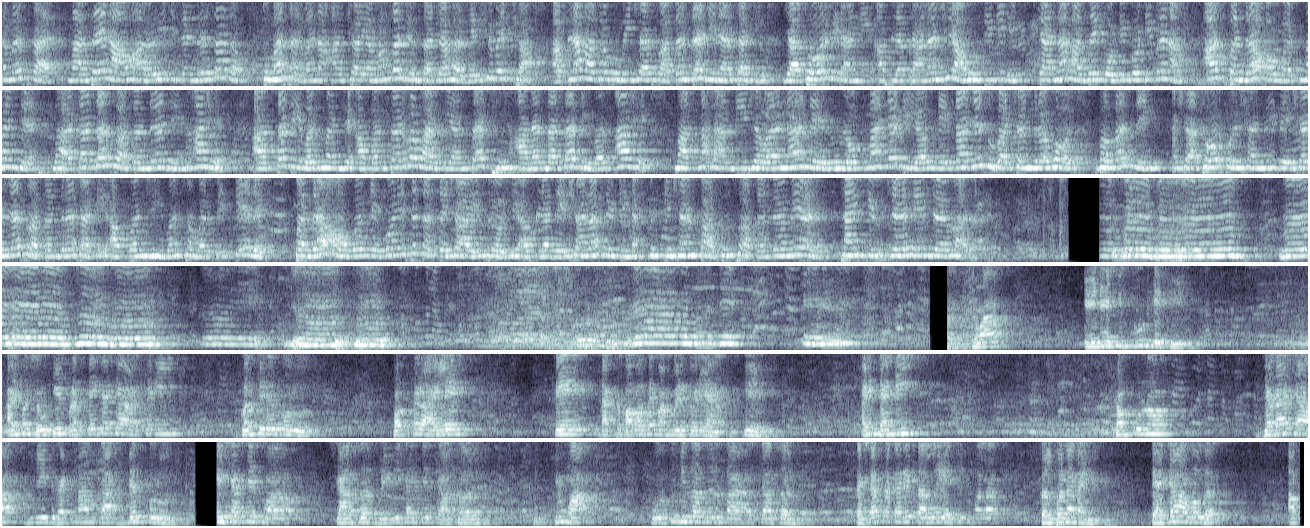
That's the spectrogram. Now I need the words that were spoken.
नमस्कार माझे नाव आरोही जितेंद्र जाधव. तुम्हा सर्वांना आजच्या या मंगल दिवसाच्या हार्दिक शुभेच्छा. आपल्या मातृभूमीच्या स्वातंत्र्य दिनासाठी ज्या थोर वीरांनी आपल्या प्राणाची आहुती दिली त्यांना माझे कोटी कोटी प्रणाम. आज पंधरा ऑगस्ट म्हणजेच भारताचा स्वातंत्र्य दिन आहे. आजचा दिवस म्हणजे आपण सर्व भारतीयांसाठी आनंदाचा दिवस आहे. महात्मा गांधी जवाहरलाल नेहरू लोकमान्य टिळक नेताजी सुभाषचंद्र बोस भगतसिंग अशा थोर पुरुषांनी देशाच्या स्वातंत्र्यासाठी आपण जीवन समर्पित केले. पंधरा ऑगस्ट एकोणीसशे सत्तेचाळीस रोजी आपल्या देशाला ब्रिटिना ब्रिटिशांपासून स्वातंत्र्य मिळाले. Thank you Jai Hind Jai Bharat. तेव्हा येण्याची सूट घेतली आणि मग शेवटी प्रत्येकाच्या अडचणी कन्सिडर करून फक्त राहिले ते डॉक्टर बाबासाहेब आंबेडकर या हे. आणि त्यांनी संपूर्ण जगाच्या विविध घटनांचा अभ्यास करून देशाचे स्वा शासन ब्रिटिशांचे शासन किंवा पोर्तुगीजाचं शा शासन कशा प्रकारे चाललं याची तुम्हाला कल्पना नाही. त्याच्या अगोदर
